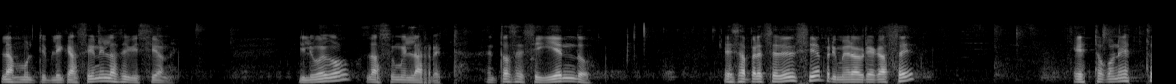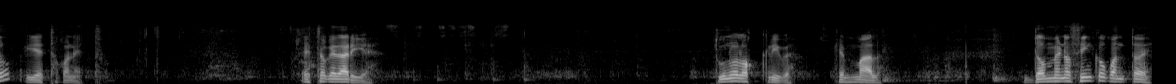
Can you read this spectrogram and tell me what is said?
las multiplicaciones y las divisiones. Y luego, la suma y la resta. Entonces, siguiendo esa precedencia, primero habría que hacer esto con esto y esto con esto. Esto quedaría Tú no lo escribes, que es malo. 2 menos 5, ¿cuánto es?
